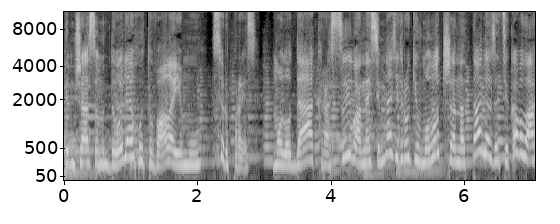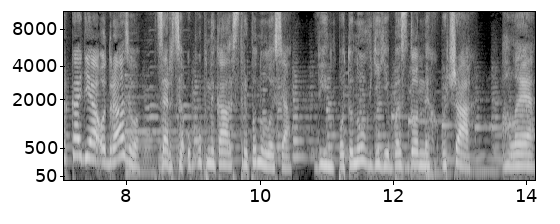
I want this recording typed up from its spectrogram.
Тим часом доля готувала йому сюрприз. Молода, красива, на 17 років молодша Наталя зацікавила Аркадія одразу. Серце укупника стрепенулося. Він потонув в її бездонних очах. Але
